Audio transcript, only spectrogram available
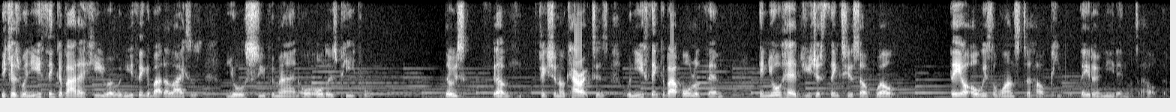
Because when you think about a hero, when you think about the likes of your Superman or all those people, those um, fictional characters, when you think about all of them, in your head, you just think to yourself, well, they are always the ones to help people. They don't need anyone to help them.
